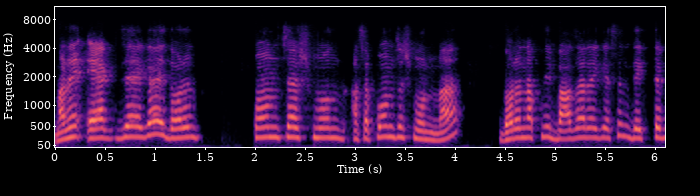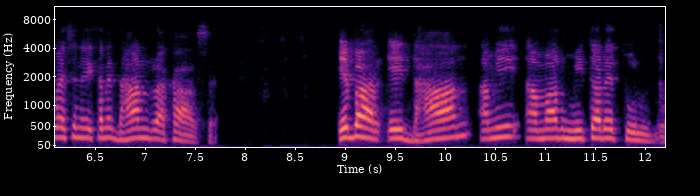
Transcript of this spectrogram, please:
মানে এক জায়গায় ধরেন পঞ্চাশ মন আচ্ছা পঞ্চাশ মন না ধরেন আপনি বাজারে গেছেন দেখতে পাইছেন এখানে ধান রাখা আছে। এবার এই ধান আমি আমার মিটারে তুলবো।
